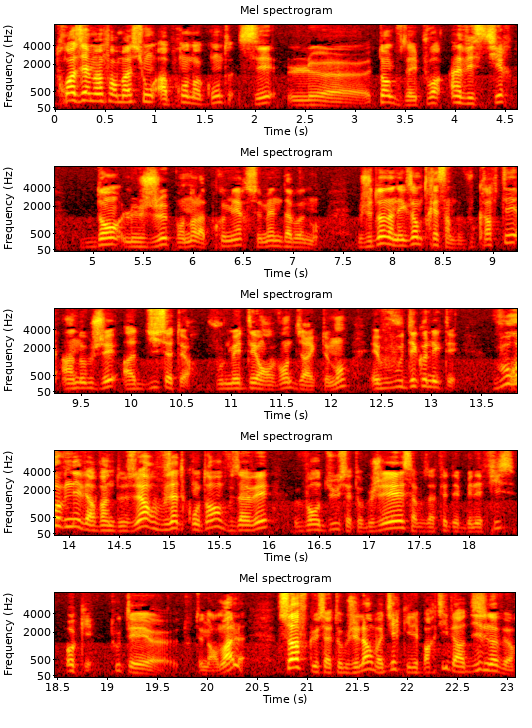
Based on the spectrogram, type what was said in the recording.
Troisième information à prendre en compte, c'est le euh, temps que vous allez pouvoir investir dans le jeu pendant la première semaine d'abonnement. Je donne un exemple très simple. Vous craftez un objet à 17h. Vous le mettez en vente directement et vous vous déconnectez. Vous revenez vers 22h, vous êtes content, vous avez vendu cet objet, ça vous a fait des bénéfices. Ok, tout est, euh, tout est normal. Sauf que cet objet-là, on va dire qu'il est parti vers 19h.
